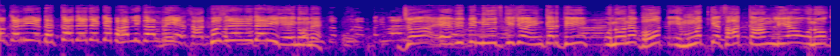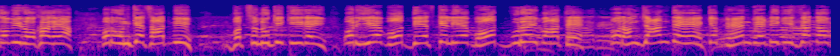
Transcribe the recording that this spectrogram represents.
वो कर रही है धक्का दे दे के बाहर निकाल रही है। घुसने नहीं दे रही। ये इन्होंने जो एबीपी न्यूज़ की जो एंकर थी उन्होंने बहुत हिम्मत के साथ काम लिया उनको भी रोका गया और उनके साथ भी बदसलूकी की गई। और ये बहुत देश के लिए बहुत बुरी बात है। और हम जानते हैं कि बहन बेटी की इज़्ज़त अब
